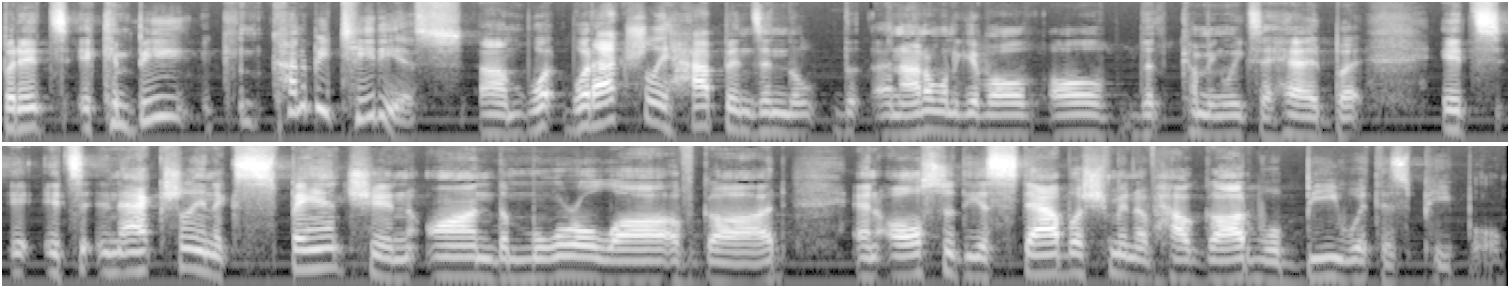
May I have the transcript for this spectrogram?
but it's, it can be it can kind of be tedious. Um, what, what actually happens in the, the, and I don't want to give all, all the coming weeks ahead, but it's, it's an, actually an expansion on the moral law of God and also the establishment of how God will be with his people.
